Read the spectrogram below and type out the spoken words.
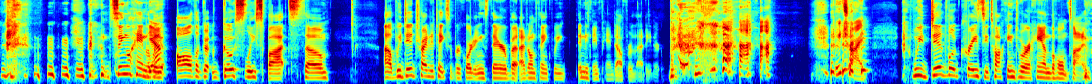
Single handedly, Yep. all the go- ghostly spots. So uh, we did try to take some recordings there, but I don't think we anything panned out for that either. we tried. we did look crazy talking to our hand the whole time.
